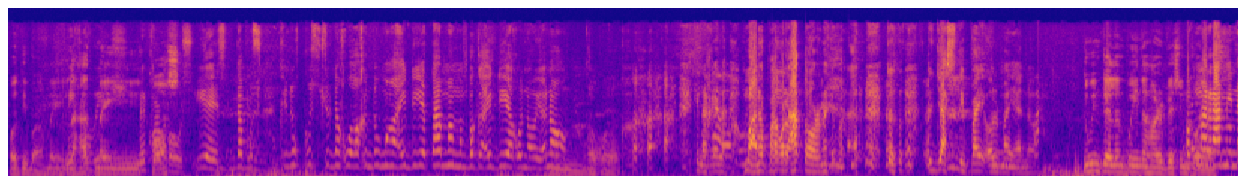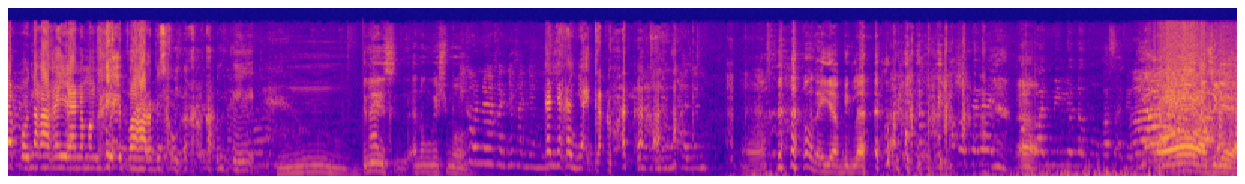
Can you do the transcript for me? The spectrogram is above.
O, di ba? May, Make lahat may, may cost. purpose. Yes. Tapos, kinu-question ako akin daw mga idea. Tama, mabaga idea ko, no? Ano? Mm, opo. Kinakaila, umarap ako orator to, to justify all my ano. Tuwing kailan po hina-harvest yung Pag coins? marami na po, nakakaya naman kaya ipa-harvest kung nakakaunti. Hmm. Bilis, anong wish mo? Ikaw na, kanya-kanyang Kanya-kanya, ikat naman. alam alam. Oh. Naiya bigla. ah. 1 million na bukas agad. Oh, sige.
